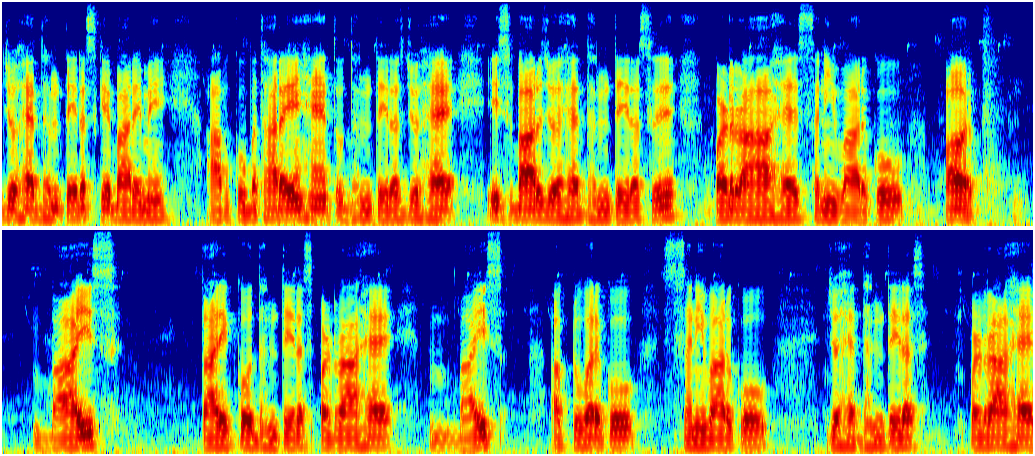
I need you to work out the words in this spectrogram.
जो है, धनतेरस के बारे में आपको बता रहे हैं। तो धनतेरस जो है, इस बार जो है, धनतेरस पड़ रहा है शनिवार को। और 22 तारीख को धनतेरस पड़ रहा है। 22 अक्टूबर को, शनिवार को जो है धनतेरस पड़ रहा है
